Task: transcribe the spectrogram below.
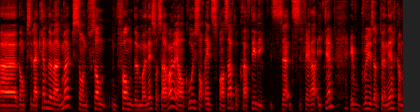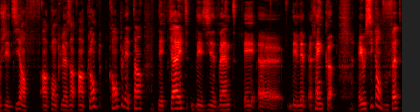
euh, donc c'est la crème de magma, qui sont une forme, une forme de monnaie sur serveur. Et en gros, ils sont indispensables pour crafter les différents items. Et vous pouvez les obtenir, comme j'ai dit, en complétant des quêtes, des events et euh, des rank up. Et aussi, quand vous faites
